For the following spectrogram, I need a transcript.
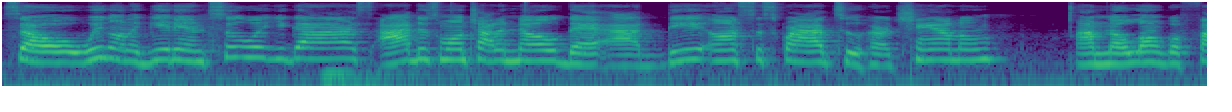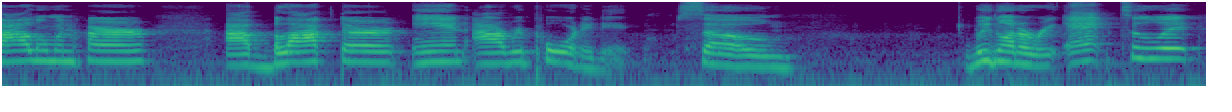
So we're gonna get into it, you guys. I just want y'all to know that I did unsubscribe to her channel. I'm no longer following her. I blocked her and I reported it. So we're gonna react to it.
